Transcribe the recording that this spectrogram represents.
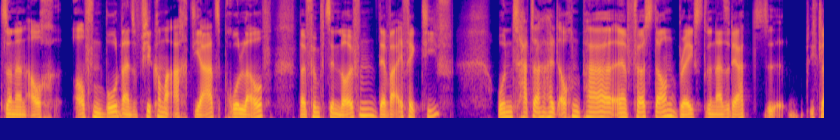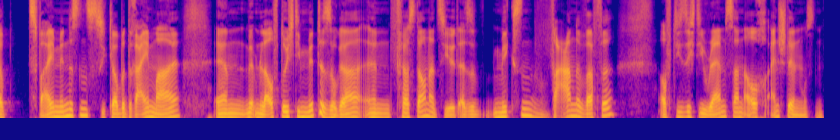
sondern auch auf dem Boden, also 4,8 Yards pro Lauf bei 15 Läufen. Der war effektiv und hatte halt auch ein paar äh, First Down Breaks drin. Also der hat, äh, ich glaube, zwei mindestens, ich glaube dreimal ähm, mit dem Lauf durch die Mitte sogar ein First Down erzielt. Also Mixen war eine Waffe, auf die sich die Rams dann auch einstellen mussten.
